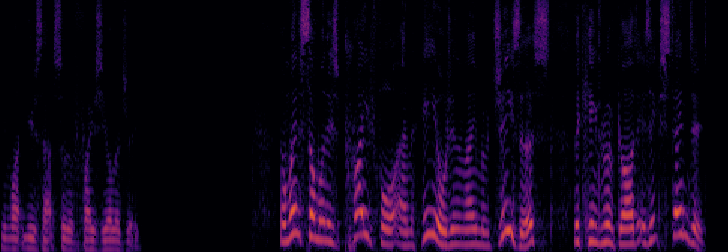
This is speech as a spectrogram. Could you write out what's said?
You might use that sort of phraseology. And when someone is prayed for and healed in the name of Jesus, the kingdom of God is extended.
